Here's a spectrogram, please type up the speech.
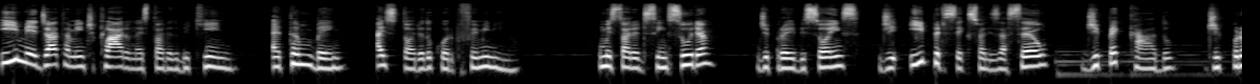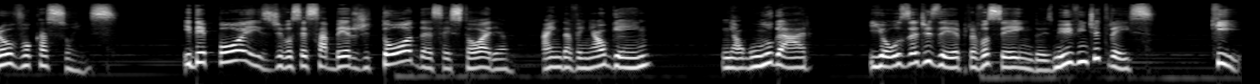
imediatamente claro na história do biquíni é também a história do corpo feminino. Uma história de censura, de proibições, de hipersexualização, de pecado, de provocações. E depois de você saber de toda essa história, ainda vem alguém em algum lugar e ousa dizer para você em 2023 que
